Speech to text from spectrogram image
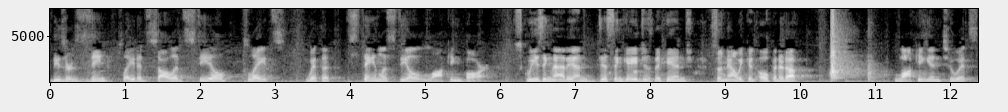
These are zinc plated solid steel plates with a stainless steel locking bar. Squeezing that in disengages the hinge, so now we can open it up, locking into its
